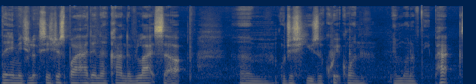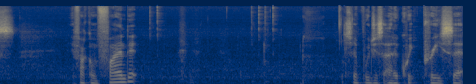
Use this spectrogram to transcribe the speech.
the image looks is just by adding a kind of light setup um, we'll just use a quick one in one of the packs. If I can find it. So if we just add a quick preset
